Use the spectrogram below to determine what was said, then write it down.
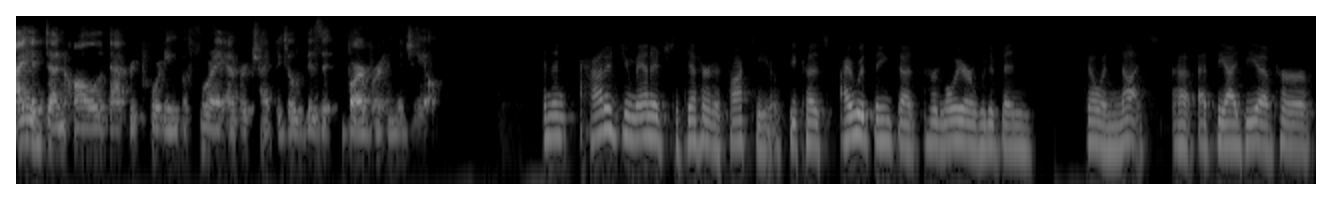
I had done all of that reporting before I ever tried to go visit Barbara in the jail. And then how did you manage to get her to talk to you? Because I would think that her lawyer would have been going nuts uh, at the idea of her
